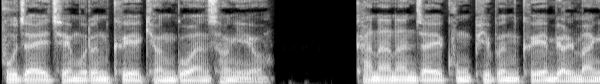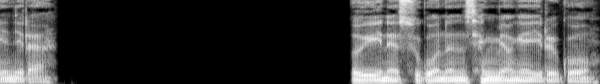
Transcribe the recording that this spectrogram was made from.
부자의 재물은 그의 견고한 성이요. 가난한 자의 궁핍은 그의 멸망이니라. 의인의 수고는 생명에 이르고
